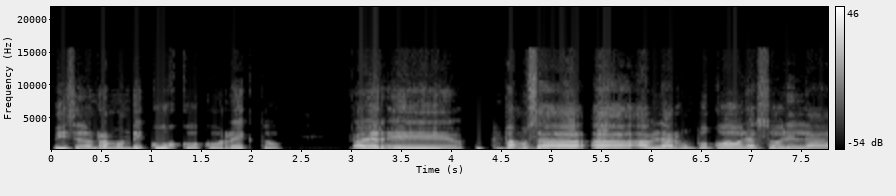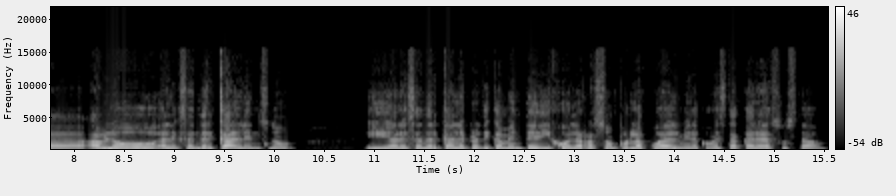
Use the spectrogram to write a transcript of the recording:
Dice don Ramón de Cusco, correcto. A ver, eh, vamos a, a hablar un poco ahora sobre la... Habló Alexander Callens, ¿no? Y Alexander Callens prácticamente dijo la razón por la cual, mira, con esta cara de asustado,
